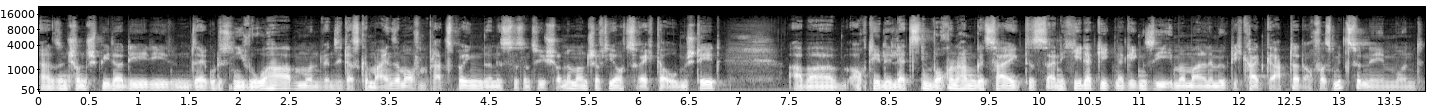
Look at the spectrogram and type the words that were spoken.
Ja, sind schon Spieler, die, die ein sehr gutes Niveau haben. Und wenn sie das gemeinsam auf den Platz bringen, dann ist das natürlich schon eine Mannschaft, die auch zu Recht da oben steht. Aber auch die, letzten Wochen haben gezeigt, dass eigentlich jeder Gegner gegen sie immer mal eine Möglichkeit gehabt hat, auch was mitzunehmen. Und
